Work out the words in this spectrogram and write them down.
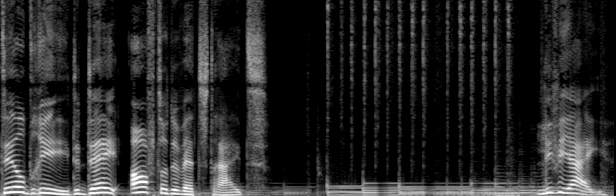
deel 3, de day after de wedstrijd. Lieve jij.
